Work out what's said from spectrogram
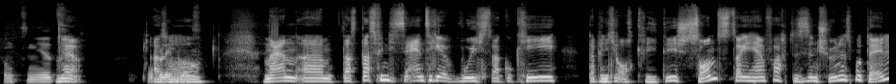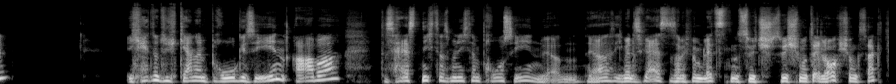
funktioniert ja problemlos. also nein, ähm, das, das finde ich das Einzige, wo ich sage, okay, da bin ich auch kritisch. Sonst sage ich einfach, das ist ein schönes Modell. Ich hätte natürlich gerne ein Pro gesehen, aber das heißt nicht, dass wir nicht ein Pro sehen werden. Ja, ich meine, das weiß, das habe ich beim letzten Switch, Switch-Modell auch schon gesagt,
